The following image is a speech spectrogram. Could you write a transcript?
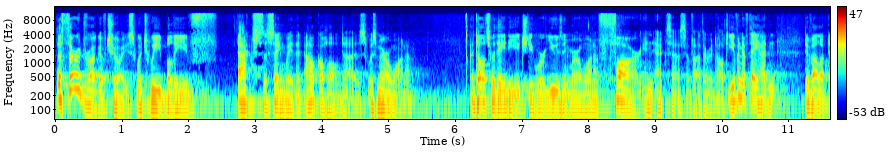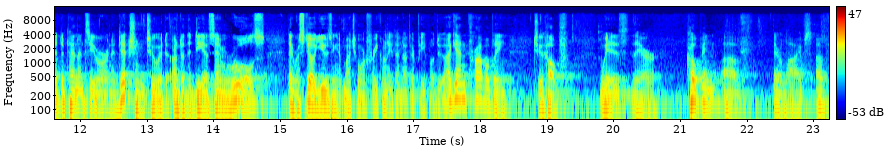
The third drug of choice, which we believe acts the same way that alcohol does, was marijuana. Adults with ADHD were using marijuana far in excess of other adults. Even if they hadn't developed a dependency or an addiction to it under the DSM rules, they were still using it much more frequently than other people do. Again, probably to help with their coping of their lives, of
